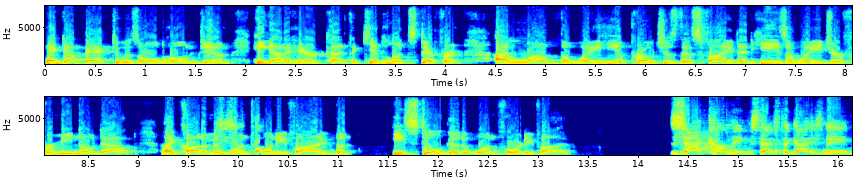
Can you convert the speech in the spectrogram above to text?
and got back to his old home gym. He got a haircut. The kid looks different. I love the way he approaches this fight, and he's a wager for me, no doubt. I caught him at he's 125, but he's still good at 145. Zak Cummings, that's the guy's name.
